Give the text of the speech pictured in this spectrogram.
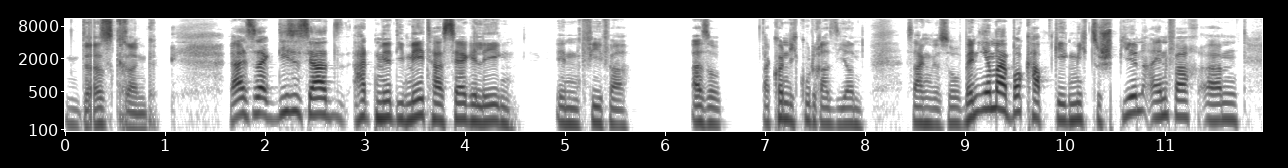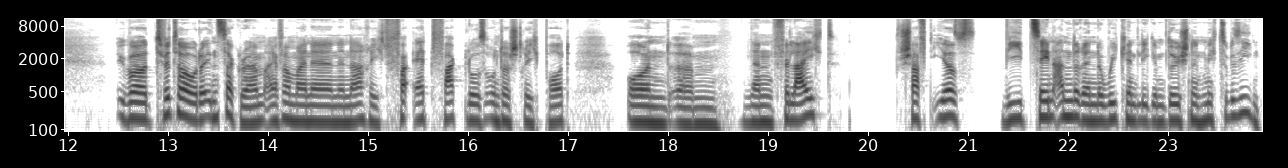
Das ist krank. Ja, ich sag, dieses Jahr hat mir die Meta sehr gelegen in FIFA. Also, da konnte ich gut rasieren, sagen wir so. Wenn ihr mal Bock habt, gegen mich zu spielen, einfach ähm, über Twitter oder Instagram einfach mal eine, eine Nachricht, faktlos-pod und ähm, dann vielleicht schafft ihr es, wie zehn andere in der Weekend League im Durchschnitt, mich zu besiegen.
